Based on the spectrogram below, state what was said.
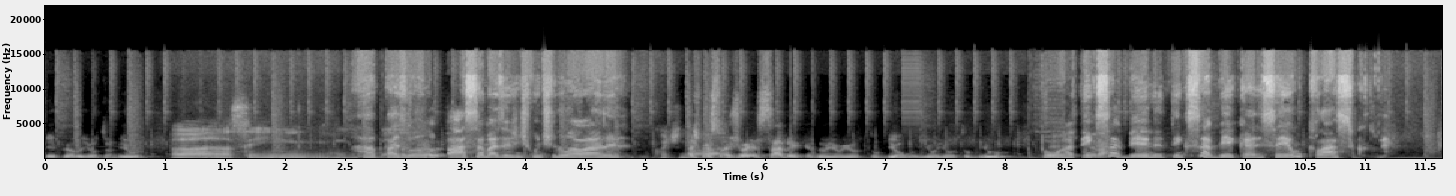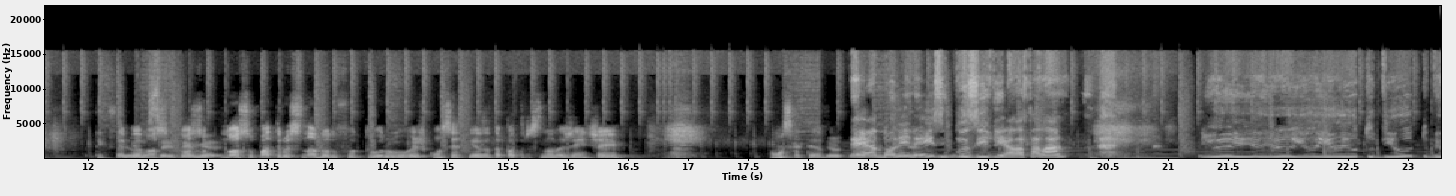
E pelo YouTube. Ah, sim. Rapaz, bem. o ano passa, mas a gente continua lá, né? Continua. As pessoas de hoje sabem do YouTube? O YouTube? Porra, É, tem que será? saber, né? Tem que saber, cara. Isso aí é um clássico. Tem que saber, nosso, sei, nosso, minha- nosso patrocinador do futuro hoje com certeza tá patrocinando a gente aí. Com certeza. É a Dona Inês, inclusive, ela tá lá. YouTube, YouTube.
